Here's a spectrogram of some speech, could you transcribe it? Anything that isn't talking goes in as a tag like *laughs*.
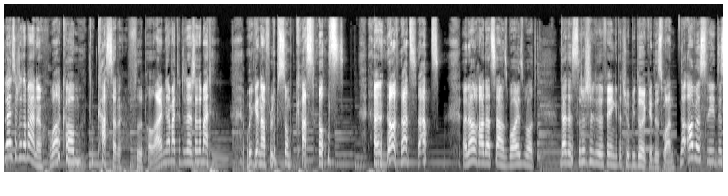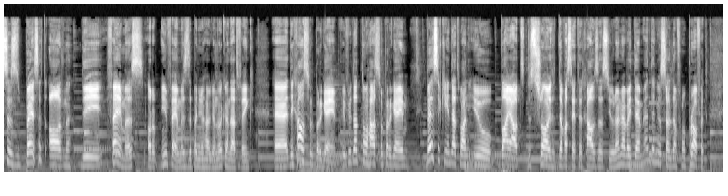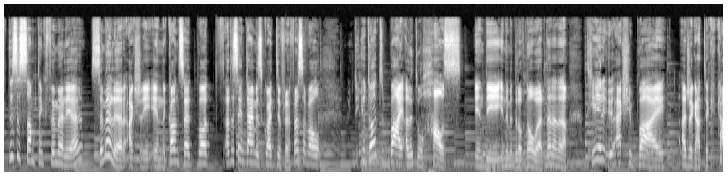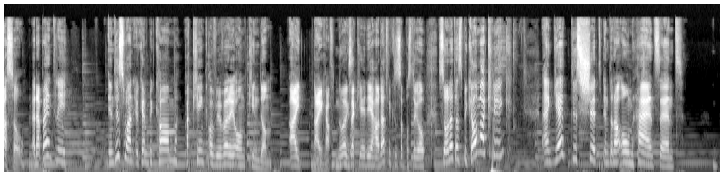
Ladies and gentlemen, welcome to Castle Flipper. I'm Yamato today's gentlemen. *laughs* We're gonna flip some castles. *laughs* I know that sounds I know how that sounds, boys, but that is literally the thing that you'll be doing in this one. Now, obviously, this is based on the famous, or infamous, depending on how you're gonna look at that thing, uh, the House Flipper game. If you don't know House Flipper game, basically in that one you buy out destroyed, devastated houses, you renovate them, and then you sell them for a profit. This is something familiar, similar actually in the concept, but at the same time it's quite different. First of all, you don't buy a little house in the in the middle of nowhere. No, no, no, no. Here you actually buy a gigantic castle. And apparently, in this one, you can become a king of your very own kingdom. I I have no exact idea how that thing is supposed to go. So let us become a king and get this shit into our own hands and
